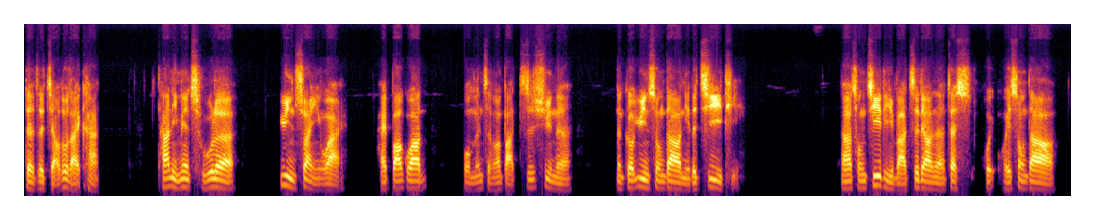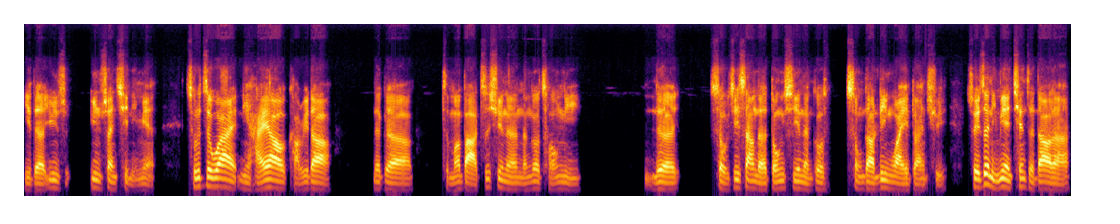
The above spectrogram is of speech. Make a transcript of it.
的这角度来看，它里面除了运算以外，还包括我们怎么把资讯呢能够运送到你的记忆体，然后从记忆体把资料呢再回回送到你的运算运算器里面。除此之外，你还要考虑到那个怎么把资讯呢能够从你的手机上的东西能够送到另外一端去。所以这里面牵扯到了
